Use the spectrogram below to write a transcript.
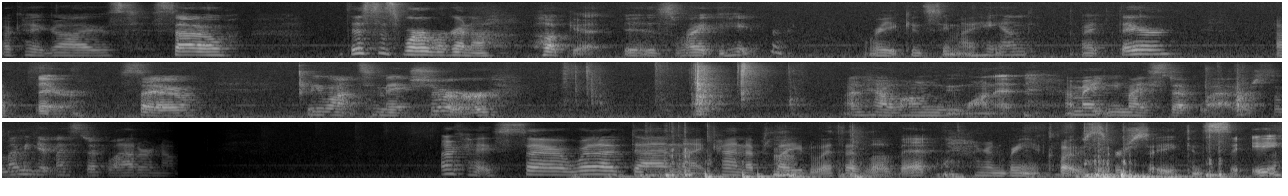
Okay guys, so this is where we're to hook it, is right here where you can see my hand right there, up there. So we want to make sure on how long we want it. I might need my step ladder, so let me get my step ladder I'll Okay, so what I've done, I kind of played with it a little bit. I'm to bring you closer so you can see.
